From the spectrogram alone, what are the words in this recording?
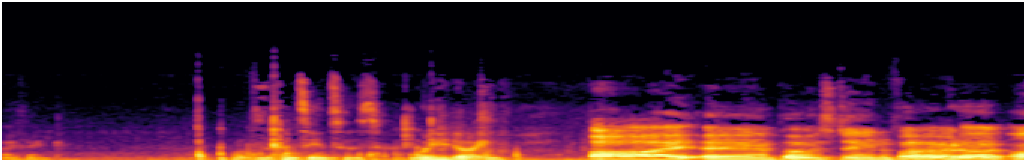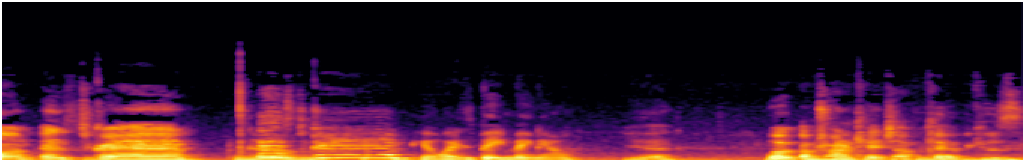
I think what's the consensus what are you doing I am posting a photo on Instagram. no. Instagram. you always beat me now Yeah. Look, I'm trying to catch up, okay? Because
